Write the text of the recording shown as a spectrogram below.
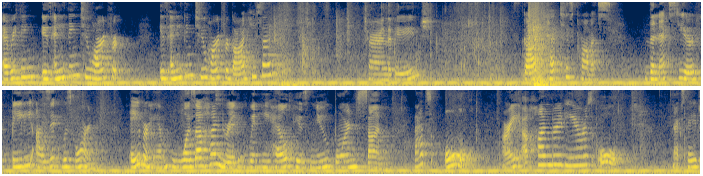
everything, is anything too hard for, is anything too hard for God, he said? Turn the page. God kept his promise. The next year, baby Isaac was born. Abraham was a hundred when he held his newborn son. That's old, all right? A hundred years old. Next page.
